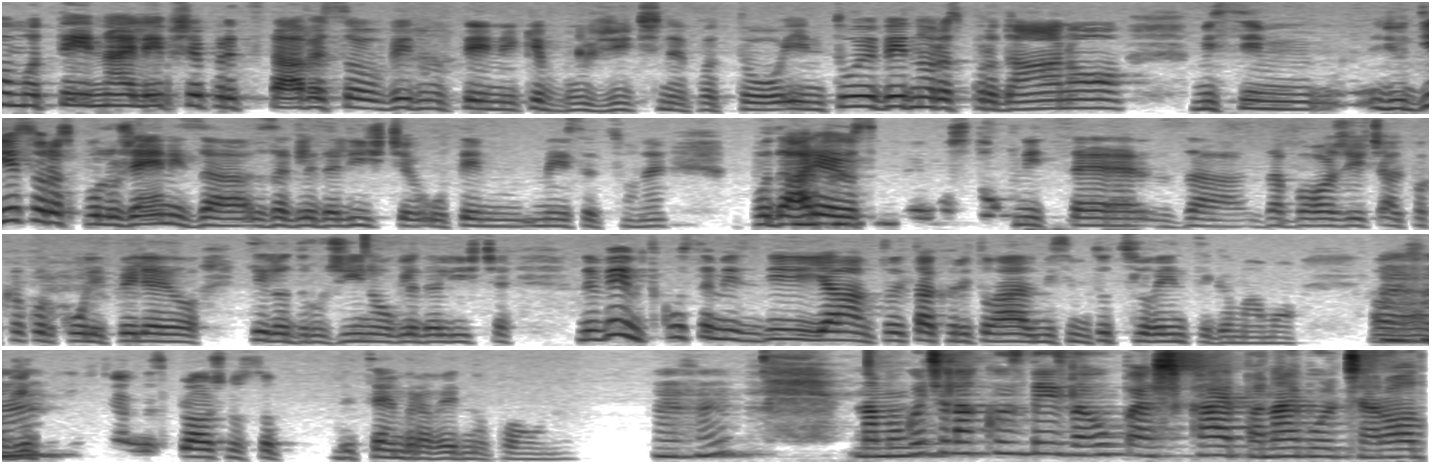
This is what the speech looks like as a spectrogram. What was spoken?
Imamo te najlepše predstave, so vedno te neke božične. To. In to je vedno razprodano. Mislim, ljudje so razpoloženi za, za gledališče v tem mesecu. Ne. Podarjajo se jim stopnice za, za božič ali pa kakorkoli, peljajo celo družino v gledališče. Ne vem, tako se mi zdi, ja, je to tak ritual. Mislim, tudi slovenci ga imamo. Uh, gledališče na splošno so decembra vedno polno. Uh mhm. -huh. Na mogoče lahko zdaj zaupaš, kaj je pa najbolj čarod,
